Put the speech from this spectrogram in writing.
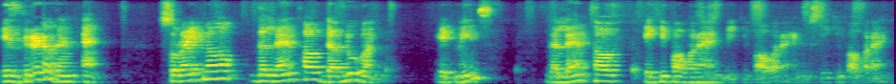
is greater than n. So right now the length of w1 it means the length of a की power n, b की power n, c की power n.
